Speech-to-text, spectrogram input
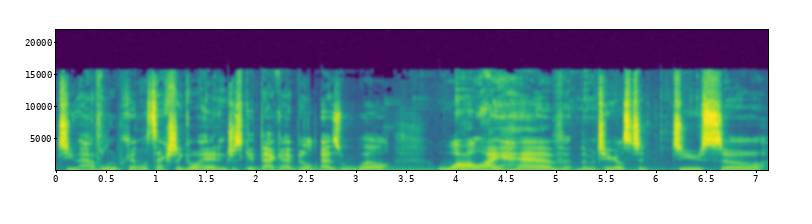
do have lubricant. Let's actually go ahead and just get that guy built as well. While I have the materials to do so,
